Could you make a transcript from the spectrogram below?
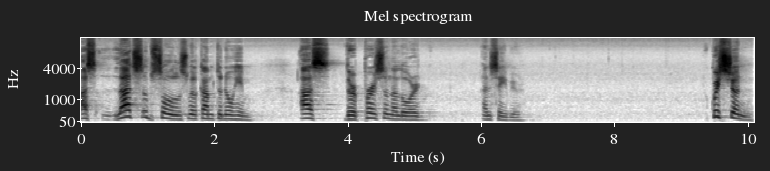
as lots of souls will come to know Him as their personal Lord and Savior. Question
